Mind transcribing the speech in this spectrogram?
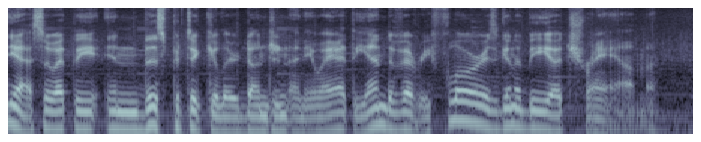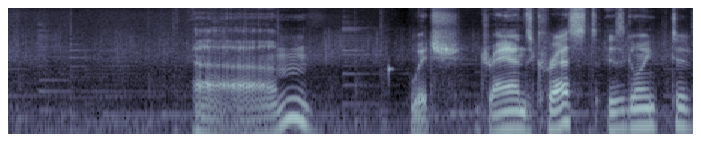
Yeah, so at the in this particular dungeon anyway, at the end of every floor is going to be a tram. Um, which Dran's Crest is going to...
